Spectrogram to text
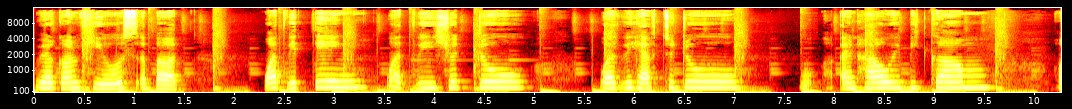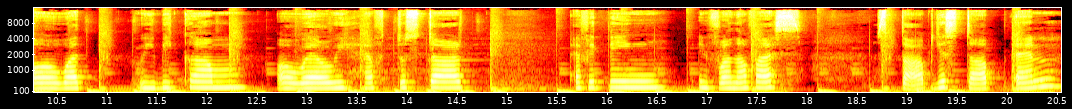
we are confused about what we think, what we should do, what we have to do, and how we become, or what we become, or where we have to start, everything in front of us, stop, just stop and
